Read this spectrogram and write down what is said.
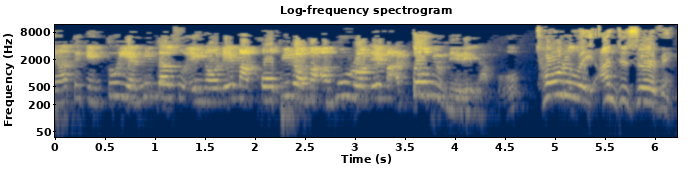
ယားသခင်သူ့ရဲ့မိသားစုအိမ်တော်ထဲမှာခေါ်ပြီးတော့မှအမှုတော်ထဲမှာအတုံးပြုနေတဲ့အရာကို Totally undeserving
